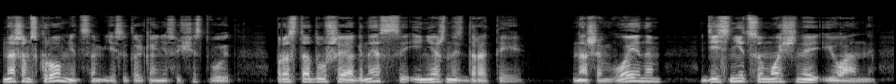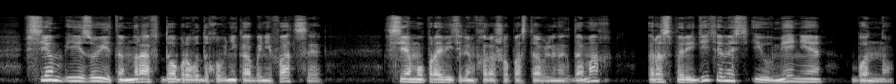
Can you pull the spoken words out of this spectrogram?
Нашим скромницам, если только они существуют, простодушие Агнессы и нежность Доротеи. Нашим воинам — десницу мощной Иоанны. Всем иезуитам нрав доброго духовника Бонифация, всем управителям в хорошо поставленных домах распорядительность и умение Бонно.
